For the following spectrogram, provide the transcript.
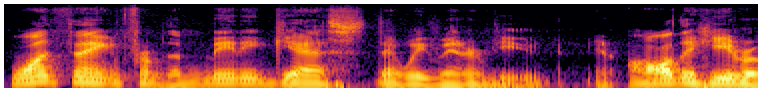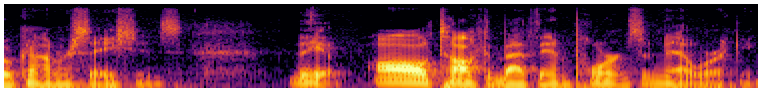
one thing from the many guests that we've interviewed and all the hero conversations, they all talked about the importance of networking.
